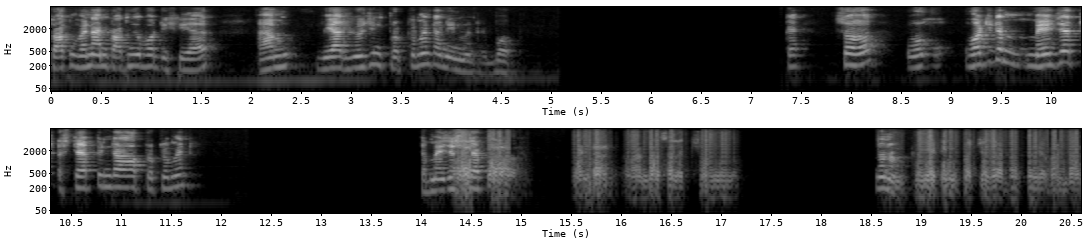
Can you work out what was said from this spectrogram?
talking, when I'm talking about this here, I'm, we are using procurement and inventory both. Okay. So what is the major step in the procurement? The major step? Vendor, vendor selection, No, no. creating purchase order to a vendor.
